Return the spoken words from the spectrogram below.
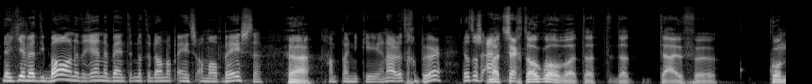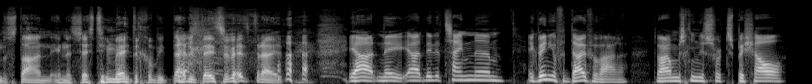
dat je met die bal aan het rennen bent en dat er dan opeens allemaal beesten ja. gaan panikeren. Nou, dat gebeurt. Dat was Maar het eigenlijk... zegt ook wel wat dat, dat duiven konden staan in een 16 meter gebied tijdens deze wedstrijd. Ja, nee, ja, dit zijn... ehm, ik weet niet of het duiven waren. Het waren misschien een soort speciaal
